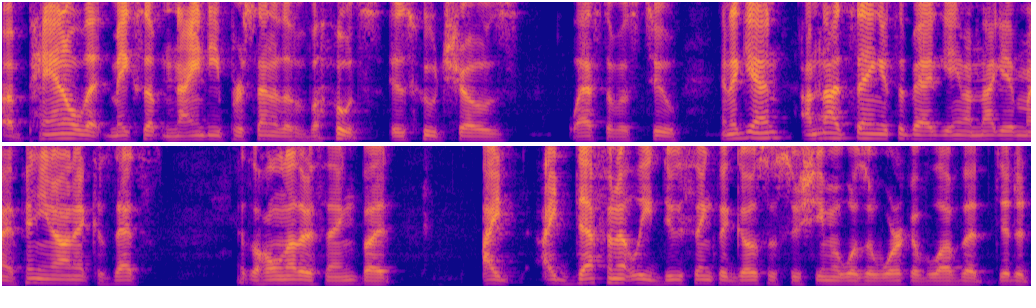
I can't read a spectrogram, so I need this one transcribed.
a panel that makes up 90% of the votes is who chose Last of Us 2. And again, I'm not saying it's a bad game. I'm not giving my opinion on it because that's that's a whole other thing. But I I definitely do think that Ghost of Tsushima was a work of love that did it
